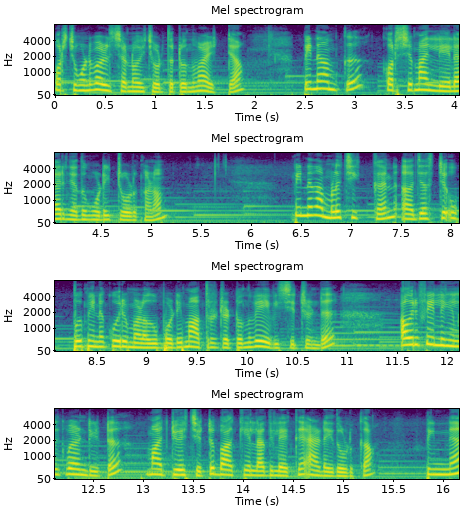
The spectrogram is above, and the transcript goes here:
കുറച്ചും കൂടി വെളിച്ചെണ്ണ ഒഴിച്ചു കൊടുത്തിട്ടൊന്ന് വഴറ്റുക. പിന്നെ നമുക്ക് കുറച്ച് മല്ലിയില അരിഞ്ഞതും കൂടി ഇട്ട് കൊടുക്കണം. പിന്നെ നമ്മൾ ചിക്കൻ ജസ്റ്റ് ഉപ്പ് പിന്നെ കുരുമുളക് പൊടി മാത്രം ഇട്ടിട്ടൊന്ന് വേവിച്ചിട്ടുണ്ട്. ആ ഒരു ഫില്ലിങ്ങിലേക്ക് വേണ്ടിയിട്ട് മാറ്റി വെച്ചിട്ട് ബാക്കിയെല്ലാം അതിലേക്ക് ആഡ് ചെയ്ത് കൊടുക്കാം. പിന്നെ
